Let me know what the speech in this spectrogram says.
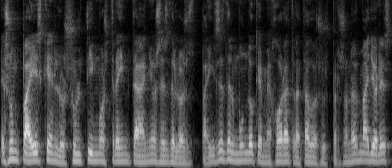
es un país que en los últimos 30 años es de los países del mundo que mejor ha tratado a sus personas mayores,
